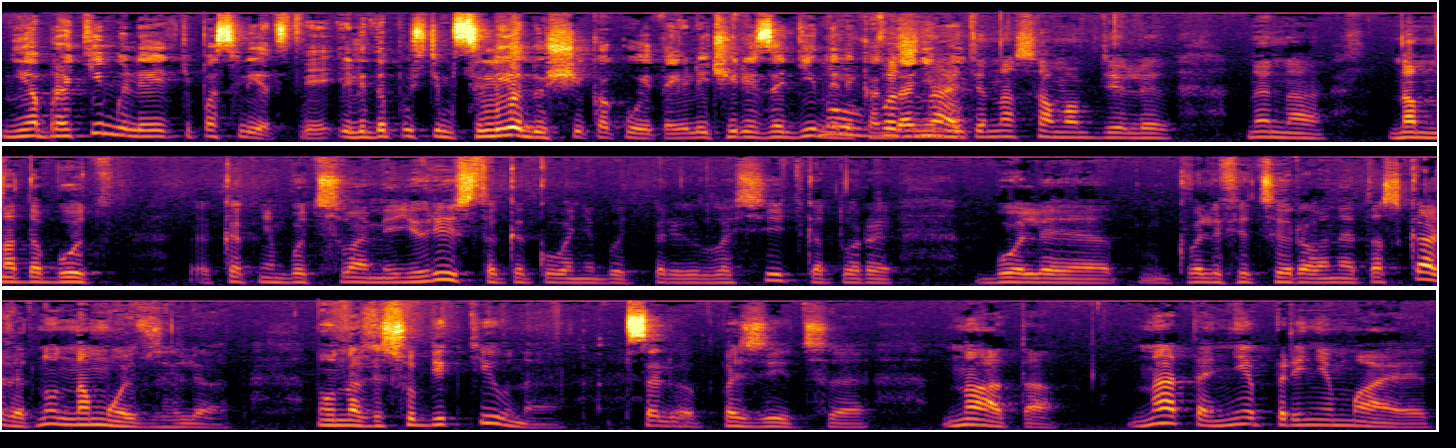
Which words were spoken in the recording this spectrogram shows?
необратимы ли эти последствия? Или, допустим, следующий какой-то, или через один, ну, или когда-нибудь? Вы знаете, на самом деле, наверное, нам надо будет как-нибудь с вами юриста какого-нибудь пригласить, который более квалифицированно это скажет. Ну, на мой взгляд. Ну, у нас же субъективная Абсолютно. позиция. НАТО. НАТО не принимает,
